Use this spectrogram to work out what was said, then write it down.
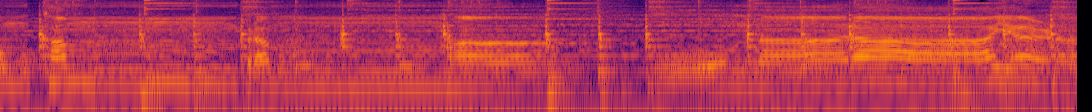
ॐ खं ब्रह्म ॐ नारायणः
